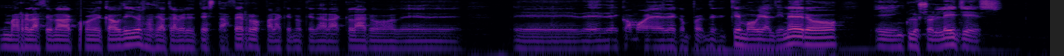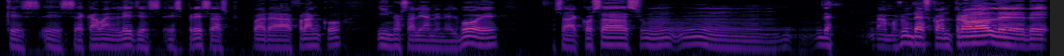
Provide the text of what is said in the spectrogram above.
más relacionado con el caudillo, se hacía a través de testaferros para que no quedara claro de, eh, cómo, de, qué movía el dinero, e incluso leyes que eh, sacaban leyes expresas para Franco y no salían en el BOE. O sea, cosas mm, mm, vamos, un descontrol de,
